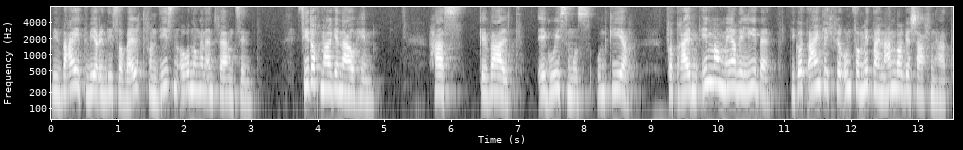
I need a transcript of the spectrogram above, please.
wie weit wir in dieser Welt von diesen Ordnungen entfernt sind. Sieh doch mal genau hin. Hass, Gewalt, Egoismus und Gier vertreiben immer mehr die Liebe, die Gott eigentlich für unser Miteinander geschaffen hat.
